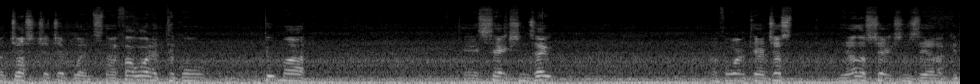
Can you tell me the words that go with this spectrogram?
adjust your jib lengths. Now if I wanted to go put my uh, sections out, if I wanted to adjust the other sections there I could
